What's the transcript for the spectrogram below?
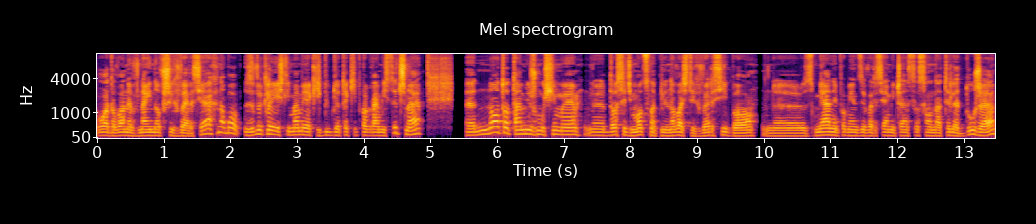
ładowane w najnowszych wersjach, no bo zwykle jeśli mamy jakieś biblioteki programistyczne, no to tam już musimy dosyć mocno pilnować tych wersji, bo zmiany pomiędzy wersjami często są na tyle duże,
